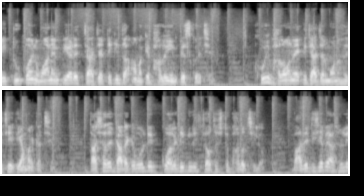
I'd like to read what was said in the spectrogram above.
এই টু পয়েন্ট ওয়ান এমপিআরের চার্জারটি কিন্তু আমাকে ভালোই ইমপ্রেস করেছে। খুবই ভালো মানের একটি চার্জার মনে হয়েছে এটি আমার কাছে। তার সাথে ডাটা কেবলটির কোয়ালিটি কিন্তু যথেষ্ট ভালো ছিল। বাজেট হিসেবে আসলে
